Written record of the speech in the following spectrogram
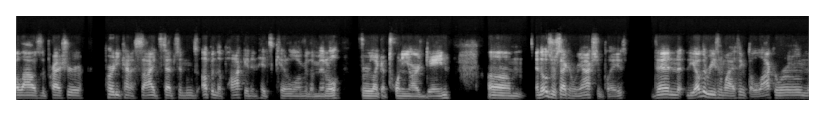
allows the pressure. Purdy kind of sidesteps and moves up in the pocket and hits Kittle over the middle for like a 20 yard gain. Um, and those were second reaction plays. Then the other reason why I think the locker room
